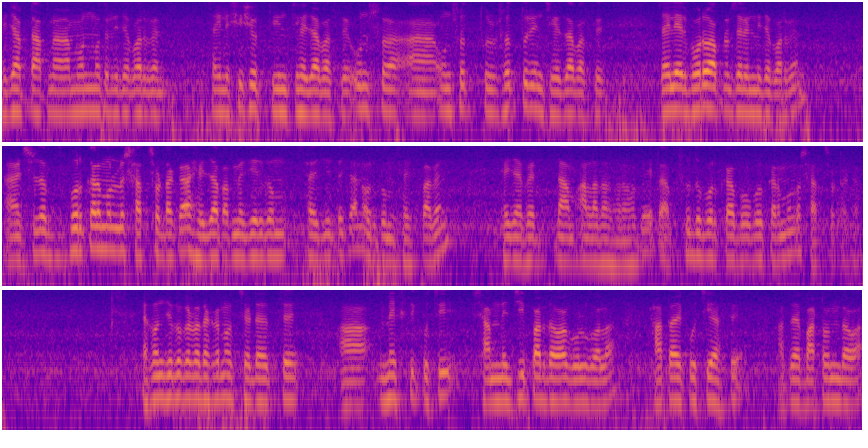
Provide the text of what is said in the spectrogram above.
হেজাবটা আপনারা মন মতো নিতে পারবেন। চাইলে ছেষট্টি ইঞ্চি হেজাব আছে, উনশো উনসত্তর, সত্তর ইঞ্চি হেজাব আছে। চাইলে এর বড় আপনার চাইলে নিতে পারবেন। আর সেটা বোরকার মূল্য সাতশো টাকা, হেজাব আপনি যেরকম সাইজ নিতে চান, ওরকম সাইজ পাবেন। হেজাবের দাম আলাদা ধরা হবে। এটা শুধু বোরকা বোরকার মূল্য সাতশো টাকা। এখন যে বোরকাটা দেখানো হচ্ছে, এটা হচ্ছে মেক্সি কুচি। সামনে জিপার দেওয়া গোল গলা, হাতায় কুচি আছে, হাতায় বাটন দেওয়া।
